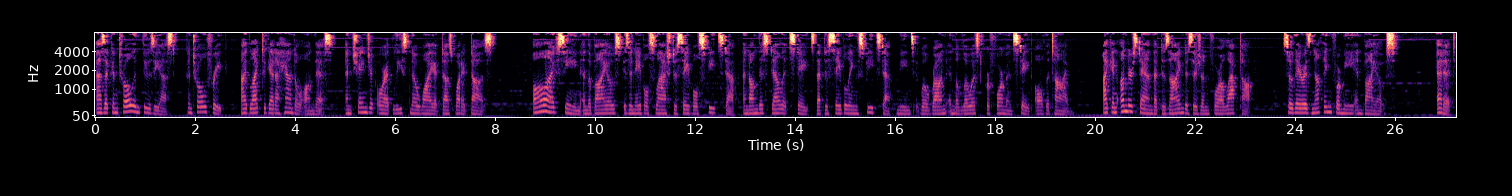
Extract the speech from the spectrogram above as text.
As a control enthusiast, control freak, I'd like to get a handle on this, and change it or at least know why it does what it does. All I've seen in the BIOS is enable slash disable SpeedStep and on this Dell it states that disabling SpeedStep means it will run in the lowest performance state all the time. I can understand that design decision for a laptop. So there is nothing for me in BIOS. Edit.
